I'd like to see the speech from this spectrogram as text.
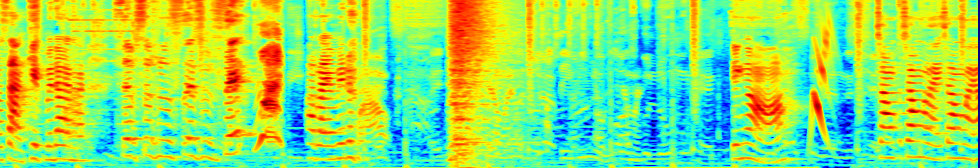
ภาษาอังกฤษไม่ได้นะเซฟเซฟเซฟเซฟอะไรไม่รู้ว้าวเชื่อไหมมันตีพี่อยู่เชื่อไหมจริงเหรอ ช่องช่องอะไรช่องอะไร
